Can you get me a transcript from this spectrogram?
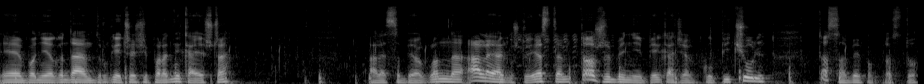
Nie wiem, bo nie oglądałem drugiej części poradnika jeszcze. Ale sobie oglądam, ale jak już tu jestem, to żeby nie biegać jak głupi ciul, to sobie po prostu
